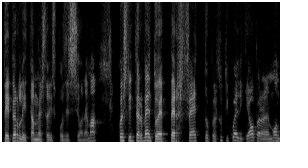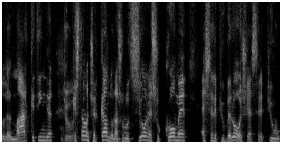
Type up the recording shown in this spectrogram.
Paperlet ha messo a disposizione. Ma questo intervento è perfetto per tutti quelli che operano nel mondo del marketing, Giusto. che stanno cercando una soluzione su come essere più veloci, essere più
